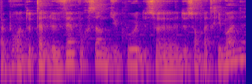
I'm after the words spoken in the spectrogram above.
euh, pour un total de 20% du coup de, de son patrimoine,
